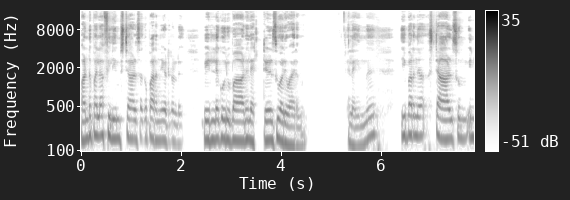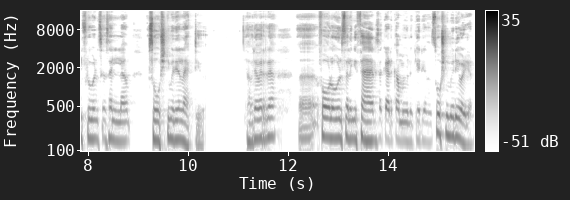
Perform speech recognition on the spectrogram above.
പണ്ട് പല ഫിലിം സ്റ്റാർസ് ഒക്കെ പറഞ്ഞു കേട്ടിട്ടുണ്ട് വീട്ടിലേക്ക് ഒരുപാട് ലെറ്റേഴ്സ് വരുമായിരുന്നു. അല്ലേ? ഇന്ന് ഈ പറഞ്ഞ സ്റ്റാർസും ഇൻഫ്ലുവൻസേഴ്സ് എല്ലാം സോഷ്യൽ മീഡിയയിലാണ് ആക്ട് ആക്റ്റീവ് അവരവരുടെ ഫോളോവേഴ്സ് അല്ലെങ്കിൽ ഫാൻസ് ഒക്കെ ആയിട്ട് കമ്മ്യൂണിക്കേറ്റ് ചെയ്യുന്നത് സോഷ്യൽ മീഡിയ വഴിയാണ്.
